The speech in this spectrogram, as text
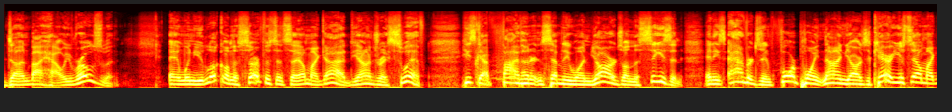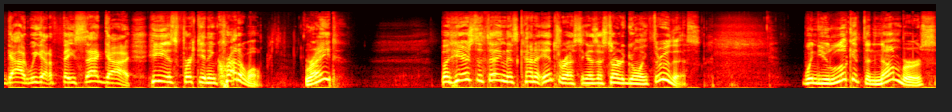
done by Howie Roseman. And when you look on the surface and say, oh my God, D'Andre Swift, he's got 571 yards on the season and he's averaging 4.9 yards a carry, you say, oh my God, we got to face that guy. He is freaking incredible, right? But here's the thing that's kind of interesting as I started going through this. When you look at the numbers,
